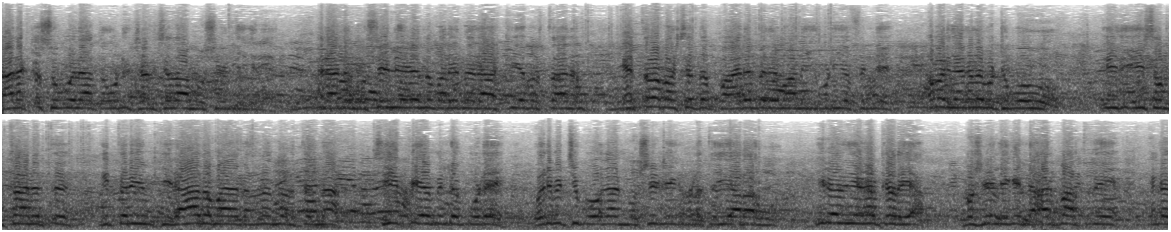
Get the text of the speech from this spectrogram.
തനക്ക് സുഖമില്ലാത്തതുകൊണ്ട് ക്ഷണിച്ചതാ മുസ്ലിം ലീഗിനെ. അല്ലാതെ മുസ്ലിം ലീഗ് എന്ന് പറയുന്ന രാഷ്ട്രീയ പ്രസ്ഥാനം എത്ര വർഷത്തെ പാരമ്പര്യമാണ് യു ഡി എഫിന്റെ അവർ ഞങ്ങളെ വിട്ടു പോകുമോ ഈ ഈ സംസ്ഥാനത്ത് ഇത്രയും കിരാതമായ ഭരണം നടത്തുന്ന സി പി എമ്മിന്റെ കൂടെ ഒരുമിച്ച് പോകാൻ മുസ്ലിം ലീഗ് ഇവിടെ തയ്യാറാകുമോ ഇതൊന്നും ഞങ്ങൾക്കറിയാം. മുസ്ലിം ലീഗിന്റെ ആത്മാർത്ഥതയെ ഞങ്ങൾ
